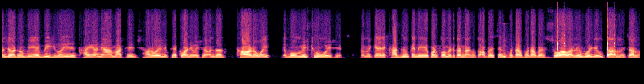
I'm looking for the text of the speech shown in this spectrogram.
અંદરનું બે બીજ હોય એને ખાઈ અને આ માથે છાલ હોય એને ફેંકવાની હોય છે. અંદર ખાવાનું હોય એ બહુ મીઠું હોય છે. તમે ક્યારે ખાધું કે નહીં એ પણ કોમેન્ટ કરી નાખો તો આપણે છે ને ફટાફટ આપણે સો આવા લીંબોડિયા ઉતાર લે ચાલો.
